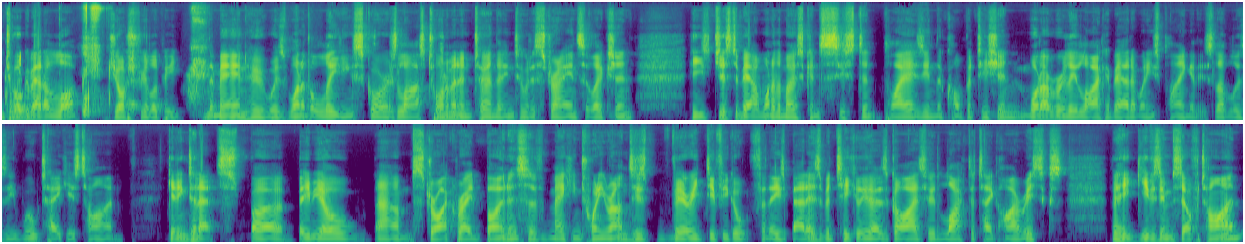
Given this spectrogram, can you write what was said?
You talk about a lock, Josh Philippe, the man who was one of the leading scorers last tournament and turned that into an Australian selection. He's just about one of the most consistent players in the competition. What I really like about it when he's playing at this level is he will take his time. Getting to that BBL um, strike rate bonus of making 20 runs is very difficult for these batters, particularly those guys who like to take high risks. But he gives himself time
